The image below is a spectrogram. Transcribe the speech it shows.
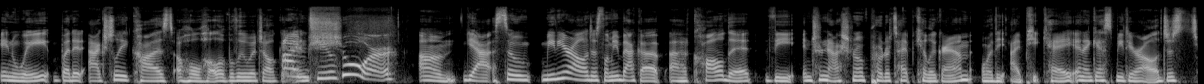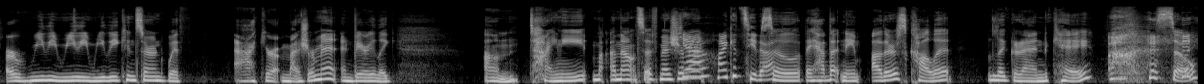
in weight, but it actually caused a whole hullabaloo, which I'll get I'm into. sure. Um, yeah. So meteorologists, let me back up, uh, called it the International Prototype Kilogram or the IPK. And I guess meteorologists are really, really, really concerned with accurate measurement and very like um, tiny m- amounts of measurement. Yeah, I could see that. So they have that name. Others call it Le Grand K. so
